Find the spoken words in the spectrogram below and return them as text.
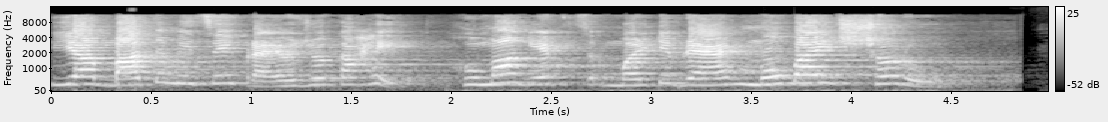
या बातमीचे प्रायोजक आहे Huma gift multi brand mobile showroom.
